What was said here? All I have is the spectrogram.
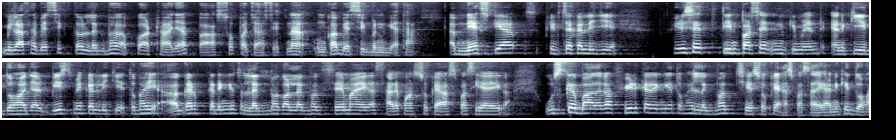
मिला था बेसिक तो लगभग आपको अठारह हज़ार पाँच सौ पचास इतना उनका बेसिक बन गया था। अब नेक्स्ट ईयर फिर से कर लीजिए। फिर से तीन परसेंट इंक्रीमेंट, यानी कि 2020 में कर लीजिए। तो भाई अगर करेंगे तो लगभग और लगभग सेम आएगा, साढ़े पाँच सौ के आसपास ही आएगा। उसके बाद अगर फिर करेंगे तो भाई लगभग छः सौ के आसपास आएगा, यानी कि दो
